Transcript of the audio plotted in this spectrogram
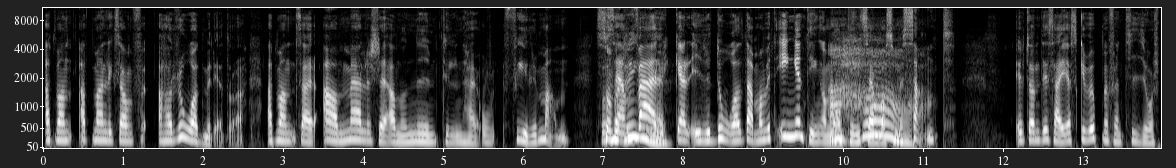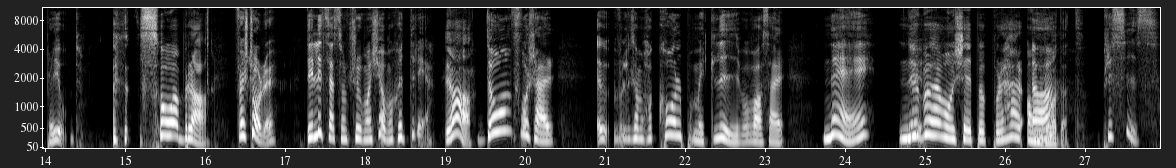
Att man, att man liksom har råd med det då. Att man så här, anmäler sig anonymt till den här firman. Som, Som sen ringer. verkar i det dolda. Man vet ingenting om någonting sen vad som är sant. Utan det är så här, jag skriver upp mig för en tioårsperiod. Så bra! Förstår du? Det är lite så som Truman Show, men skit i det. Ja, De får så här, eh, liksom, ha koll på mitt liv och vara så här, nej, Nu nu, behöver hon shape upp på det här området. precis.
